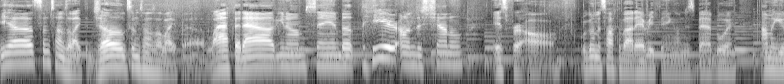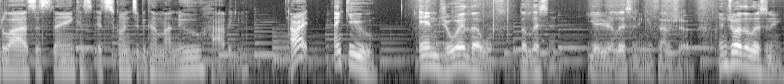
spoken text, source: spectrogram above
yeah, sometimes I like the joke. Sometimes I like to laugh it out. You know what I'm saying? But here on this channel, it's for all. We're going to talk about everything on this bad boy. I'm going to utilize this thing because it's going to become my new hobby. All right. Thank you. Enjoy the the listen. Yeah, you're listening. It's not a show. Enjoy the listening.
